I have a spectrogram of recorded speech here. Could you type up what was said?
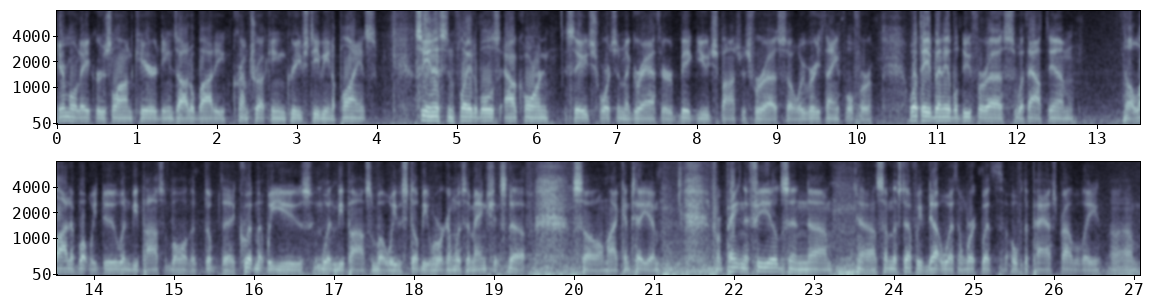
Emerald Acres, Lawn Care, Dean's Auto Body, Crumb Trucking, Greaves TV and Appliance. CNS Inflatables, Alcorn, Sage, Schwartz, and Magrath are big, huge sponsors for us, so we're very thankful for what they've been able to do for us. Without them, a lot of what we do wouldn't be possible. The, the, the equipment we use wouldn't be possible. We would still be working with some ancient stuff. So um, I can tell you, from painting the fields and um, uh, some of the stuff we've dealt with and worked with over the past probably um,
